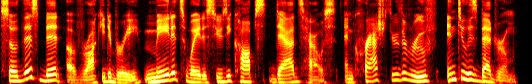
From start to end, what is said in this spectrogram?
So, this bit of rocky debris made its way to Suzy Kop's dad's house and crashed through the roof into his bedroom.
